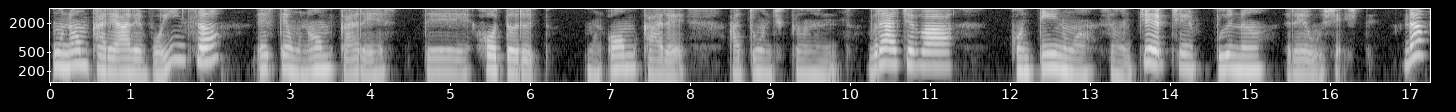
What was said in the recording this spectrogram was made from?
Un om care are voință este un om care este hotărât. Un om care atunci când vrea ceva, continuă să încerce până reușește. Da?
